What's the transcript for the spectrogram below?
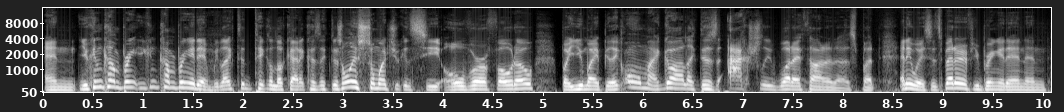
And you can come bring you can come bring it in. We like to take a look at it because like, there's only so much you can see over a photo, but you might be like, oh my God, like this is actually what I thought it is. But, anyways, it's better if you bring it in and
